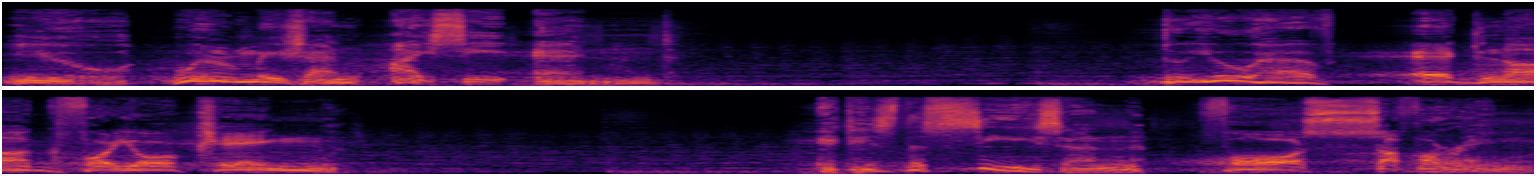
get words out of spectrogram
You will meet an icy end. Do you have eggnog for your king? It is the season for suffering.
